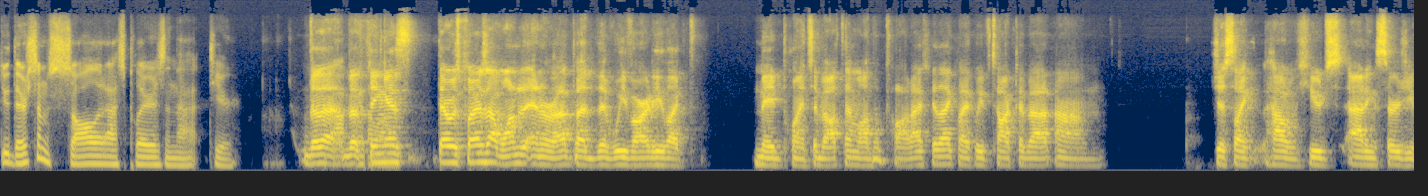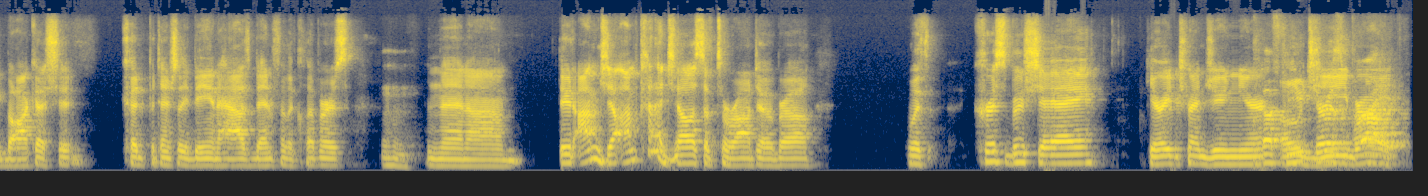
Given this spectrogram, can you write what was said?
Dude, there's some solid ass players in that tier. The the thing lie. is, there was players I wanted to interrupt, but that we've already like made points about them on the pod. I feel like like we've talked about um just like how huge adding Serge Ibaka should could potentially be and has been for the Clippers. Mhm. And then um dude, I'm je- I'm kind of jealous of Toronto, bro. With Chris Boucher, Gary Trent Jr., The future OG, is bro. bright.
